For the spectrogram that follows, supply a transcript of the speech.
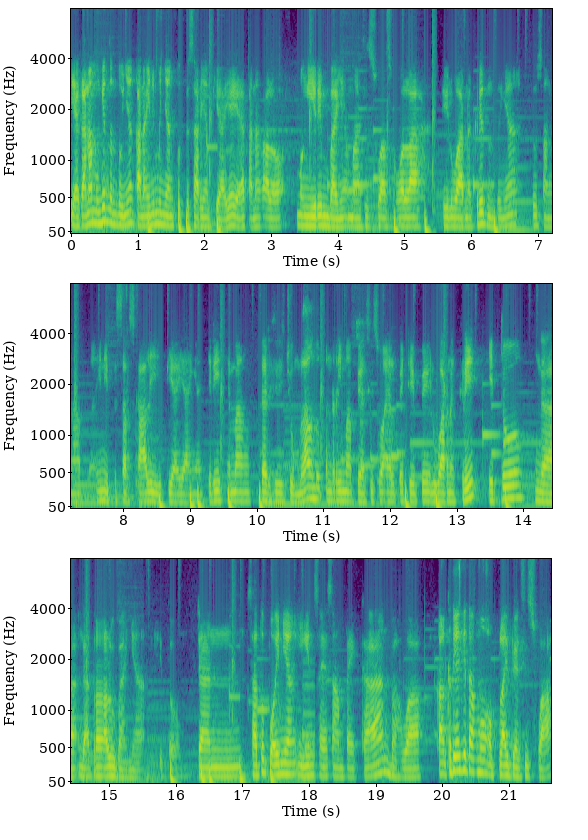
ya karena mungkin tentunya karena ini menyangkut besarnya biaya ya, karena kalau mengirim banyak mahasiswa sekolah di luar negeri tentunya itu sangat ini besar sekali biayanya. Jadi memang dari sisi jumlah untuk penerima beasiswa LPDP luar negeri itu nggak nggak terlalu banyak gitu. Dan satu poin yang ingin saya sampaikan bahwa ketika kita mau apply beasiswa,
